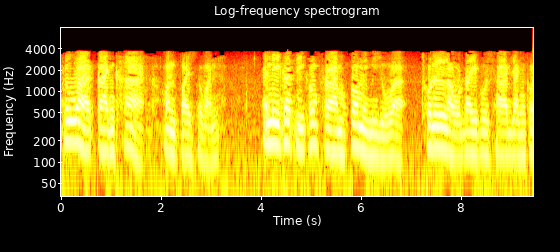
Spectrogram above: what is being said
เพราะว่าการฆ่ามันไปสวรรค์ อันนี้คติของพรามก็ไม่มีอยู่ว่า ชนเหล่าใดบูชายันก็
